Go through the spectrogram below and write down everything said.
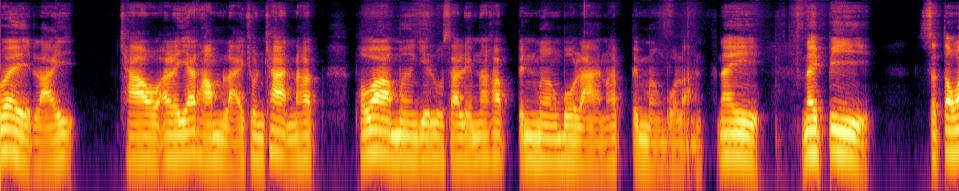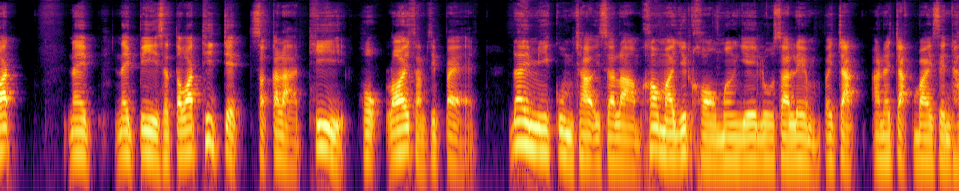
ด้วยหลายชาวอารยธรรมหลายชนชาตินะครับ เพราะว่าเมืองเยรูซาเล็มนะครับ เป็นเมืองโบราณนะครับ เป็นเมืองโบราณ ในในปีศตวรรษในในปีศตวรรษที่ 7ศักราชที่ 638 ได้มีกลุ่มชาวอิสลามเข้ามายึดครองเมืองเยรูซาเล็มไปจากอาณาจักรไบเซนไท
